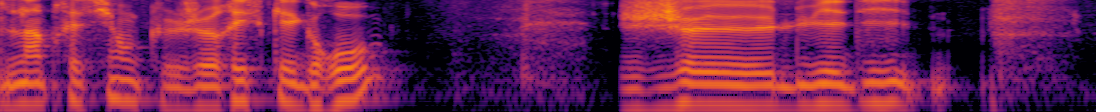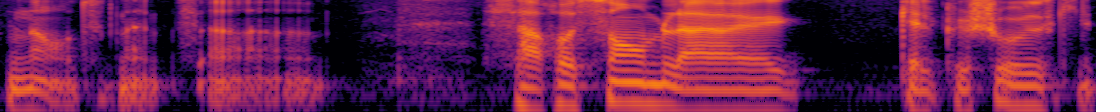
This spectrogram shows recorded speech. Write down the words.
l'impression que je risquais gros, je lui ai dit non, tout de même, ça, ça ressemble à quelque chose qu'il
